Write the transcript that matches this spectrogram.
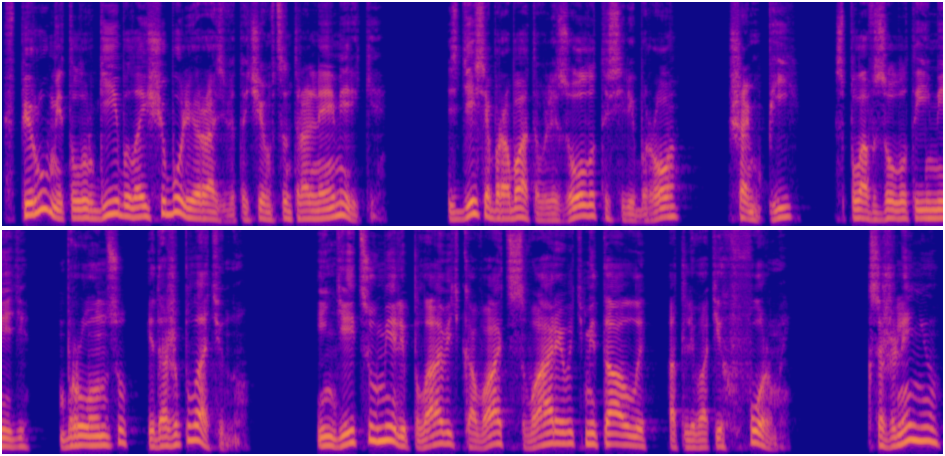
В Перу металлургия была еще более развита, чем в Центральной Америке. Здесь обрабатывали золото, серебро, шампи, сплав золота и меди, бронзу и даже платину. Индейцы умели плавить, ковать, сваривать металлы, отливать их в формы. К сожалению,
